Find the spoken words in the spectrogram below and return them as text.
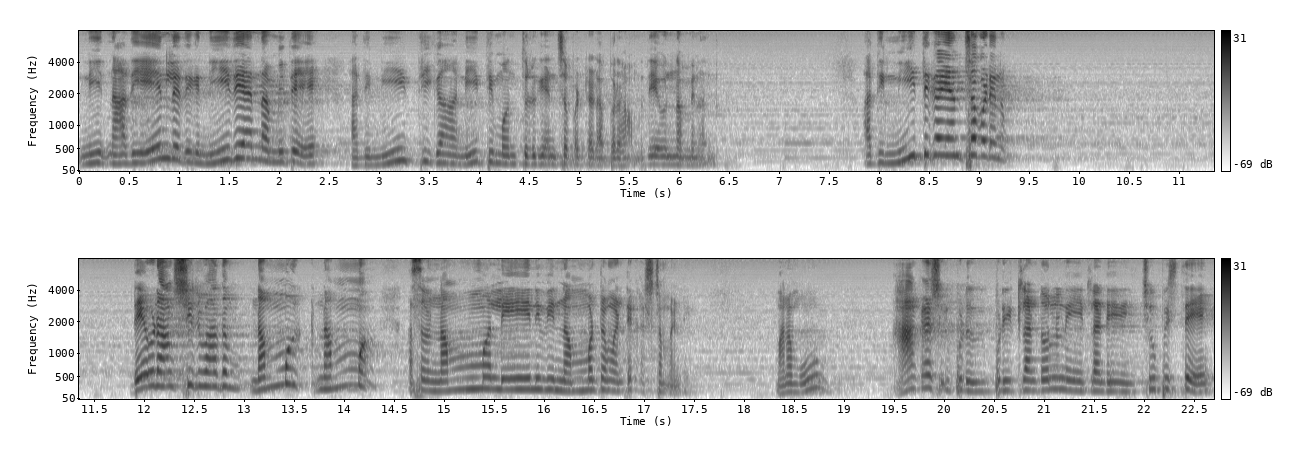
నీ నాది ఏం లేదు ఇక నీదే అని నమ్మితే అది నీతిగా నీతిమంతుడిగా ఎంచబడ్డాడు అబ్రహాం దేవుని నమ్మినందుకు. అది నీతిగా ఎంచబడెను. దేవుడు ఆశీర్వాదం నమ్మ నమ్మ. అసలు నమ్మలేనివి నమ్మటం అంటే కష్టమండి. మనము ఆకాశం ఇప్పుడు ఇప్పుడు ఇట్లాంటి వాళ్ళని ఇట్లాంటివి చూపిస్తే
